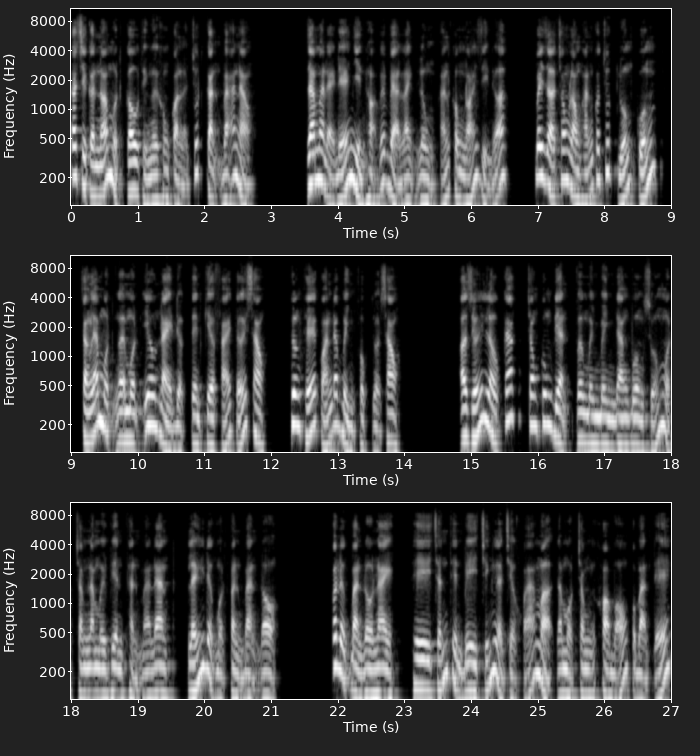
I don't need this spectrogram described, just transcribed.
Ta chỉ cần nói một câu thì ngươi không còn là chút cặn bã nào. Dạ Gia Ma Đại Đế nhìn họ với vẻ lạnh lùng, hắn không nói gì nữa. Bây giờ trong lòng hắn có chút luống cuống. Chẳng lẽ một người một yêu này được tên kia phái tới sao? Thương thế của hắn đã bình phục rồi sao? Ở dưới lầu các, trong cung điện, Vương bình bình đang buông xuống 150 viên thần ma đan, lấy được một phần bản đồ. Có được bản đồ này, thì Trấn Thiền Bi chính là chìa khóa mở ra một trong những kho báu của bản đế.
